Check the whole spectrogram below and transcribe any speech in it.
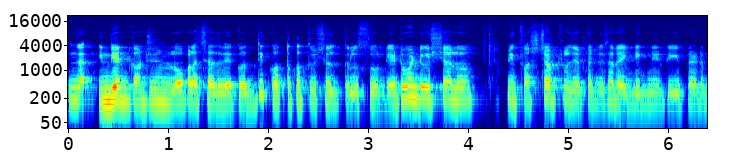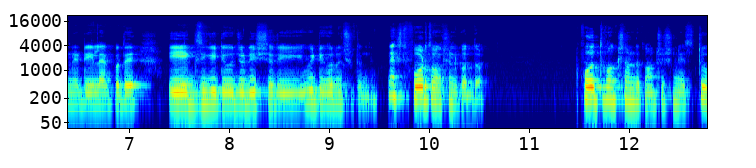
ఇంకా ఇండియన్ కాన్స్టిట్యూషన్ లోపల చదివే కొద్దీ కొత్త కొత్త విషయాలు తెలుస్తూ ఉంటాయి. ఎటువంటి విషయాలు? మీకు ఫస్ట్ చాప్టర్లో చెప్పాను చూసారు? డిగ్నిటీ ఫ్రెటర్నిటీ లేకపోతే ఈ ఎగ్జిక్యూటివ్ జుడిషియరీ వీటి గురించి ఉంటుంది. నెక్స్ట్ ఫోర్త్ ఫంక్షన్కి వద్దాం. Fourth function of the constitution is to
